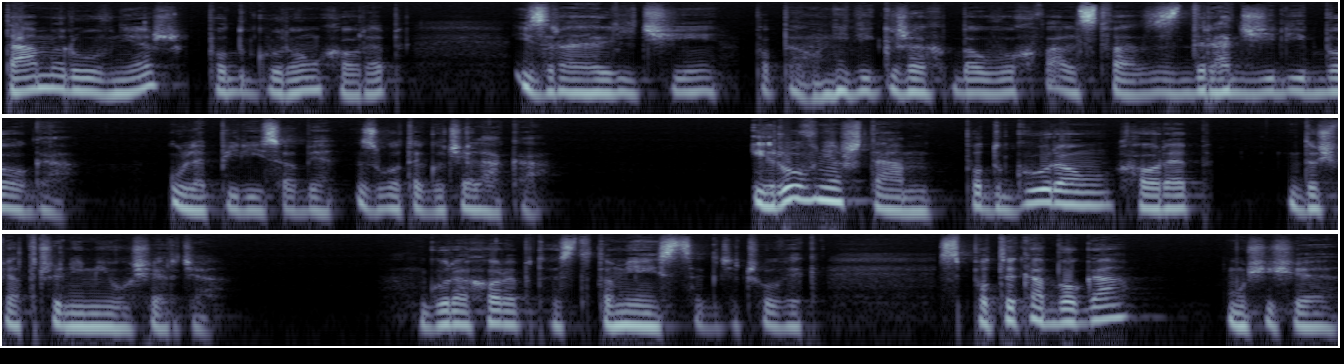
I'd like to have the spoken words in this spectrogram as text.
Tam również, pod górą Choreb, Izraelici popełnili grzech bałwochwalstwa, zdradzili Boga, ulepili sobie złotego cielaka. I również tam, pod górą Choreb, doświadczyli miłosierdzia. Góra Choreb to jest to miejsce, gdzie człowiek spotyka Boga, musi się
